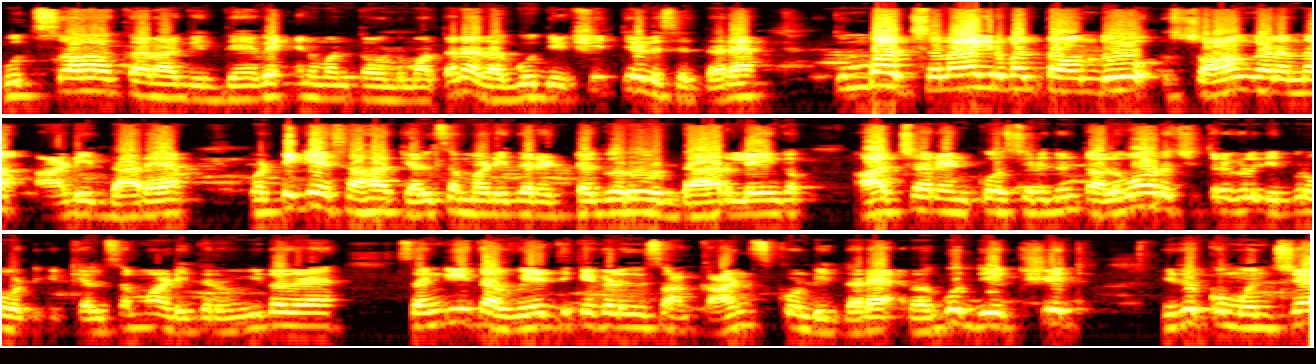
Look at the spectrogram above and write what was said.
ಉತ್ಸಾಹಕರಾಗಿದ್ದೇವೆ ಎನ್ನುವಂತ ಒಂದು ಮಾತನ್ನ ರಘು ದೀಕ್ಷಿತ್ ತಿಳಿಸಿದ್ದಾರೆ. ತುಂಬಾ ಚೆನ್ನಾಗಿರುವಂತ ಒಂದು ಸಾಂಗ್ ಗಳನ್ನ ಆಡಿದ್ದಾರೆ ಒಟ್ಟಿಗೆ ಸಹ ಕೆಲಸ ಮಾಡಿದ್ದಾರೆ. ಟಗರು, ಡಾರ್ಲಿಂಗ್, ಆಚಾರ್ ಅಂಡ್ ಕೋ ಸೇರಿದಂತೆ ಹಲವಾರು ಚಿತ್ರಗಳಲ್ಲಿ ಇಬ್ರು ಒಟ್ಟಿಗೆ ಕೆಲಸ ಮಾಡಿದ್ದಾರೆ. ವಿವಿಧ ಸಂಗೀತ ವೇದಿಕೆಗಳಲ್ಲಿ ಸಹ ಕಾಣಿಸ್ಕೊಂಡಿದ್ದಾರೆ. ರಘು ದೀಕ್ಷಿತ್ ಇದಕ್ಕೂ ಮುಂಚೆ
